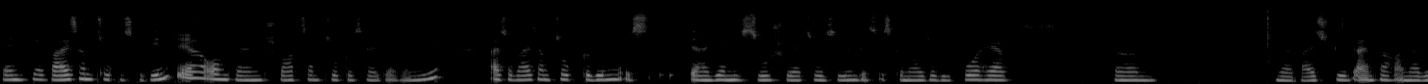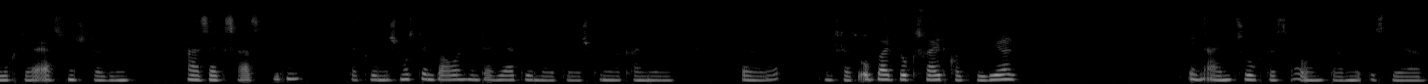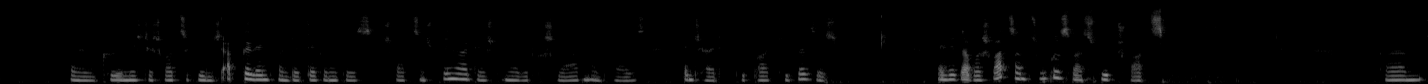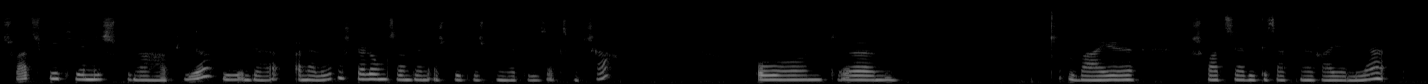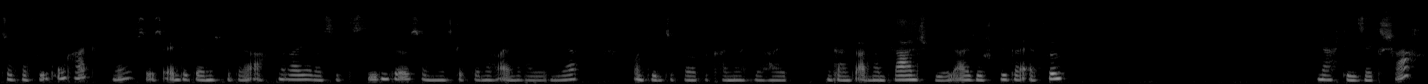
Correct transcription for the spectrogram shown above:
Wenn hier Weiß am Zug ist, gewinnt er und wenn Schwarz am Zug ist, hält er Remis. Also Weiß am Zug gewinnen ist ja hier nicht so schwer zu sehen. Das ist genauso wie vorher. Ähm, weil Weiß spielt einfach analog der ersten Stellung H6, H7 der König muss dem Bauern hinterhergehen, weil der Springer kann ja äh, nicht das Oberjuxfeld kontrollieren in einem Zug. Das, und damit ist der äh, König, der schwarze König, abgelenkt von der Deckung des schwarzen Springer. Der Springer wird geschlagen und Weiß entscheidet die Partie für sich. Wenn jetzt aber Schwarz am Zug ist, was spielt Schwarz? Ähm, Schwarz spielt hier nicht Springer H4 wie in der analogen Stellung, sondern er spielt hier Springer D6 mit Schach. Und ähm, weil Schwarz ja wie gesagt eine Reihe mehr zur Verfügung hat, ne? also es endet ja nicht mit der achten Reihe, was die siebte ist, sondern es gibt ja noch eine Reihe mehr und demzufolge kann er hier halt einen ganz anderen Plan spielen. Also spielt er F5 nach D6 Schach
